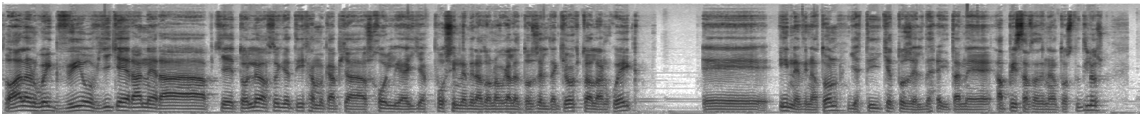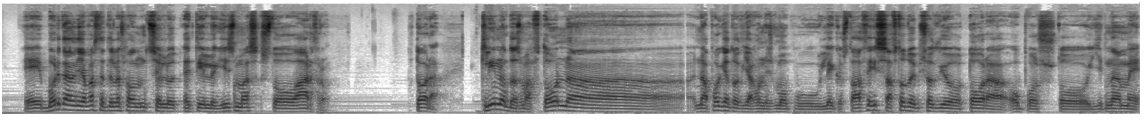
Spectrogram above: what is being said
Το Alan Wake 2 βγήκε runner up και το λέω αυτό γιατί είχαμε κάποια σχόλια για πώς είναι δυνατόν να βγάλε το Zelda και όχι το Alan Wake. Ε, είναι δυνατόν γιατί και το Zelda ήταν απίστευτα δυνατός τίτλος. Ε, μπορείτε να διαβάσετε τέλος πάντων τις ελο- αιτιολογίες μας στο άρθρο. Τώρα, κλείνοντας με αυτό, να, να πω για το διαγωνισμό που λέει και ο Στάθης. Σε αυτό το επεισόδιο τώρα, όπως το γυρνάμε,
